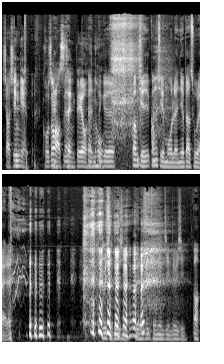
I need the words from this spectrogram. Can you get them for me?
小心点。国中老师在你背后很火。那个光学 光学魔人要不要出来了？对不起，对不起，对不起，凸面镜，对不起。哦。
